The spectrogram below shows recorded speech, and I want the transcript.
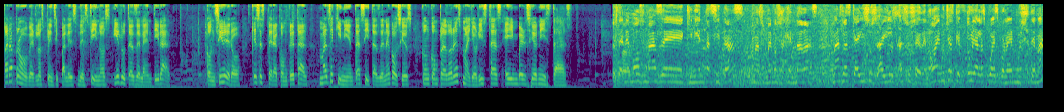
para promover los principales destinos y rutas de la entidad. Consideró que se espera concretar más de 500 citas de negocios con compradores mayoristas e inversionistas. Tenemos más de 500 citas, más o menos agendadas, más las que ahí, ahí suceden, ¿no? Hay muchas que tú ya las puedes poner en un sistema,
